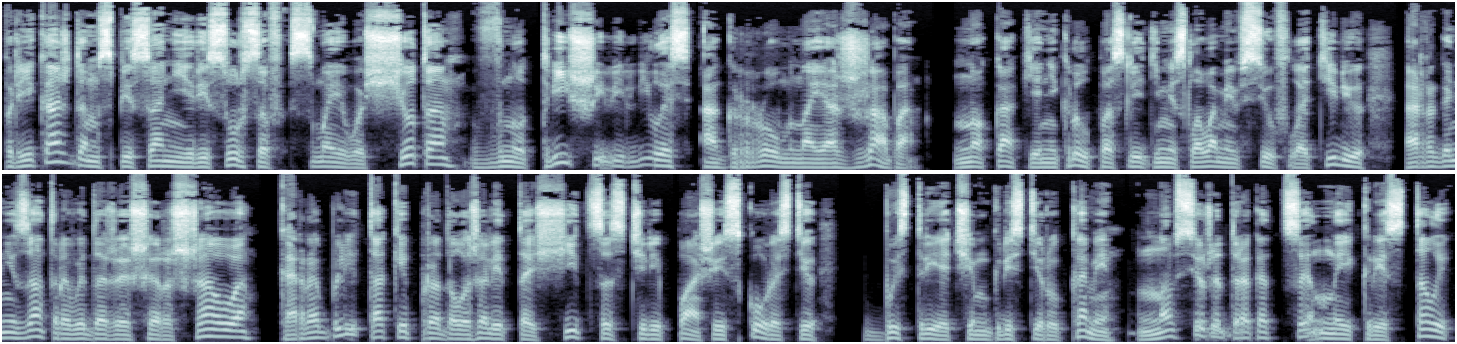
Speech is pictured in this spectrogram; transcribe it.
При каждом списании ресурсов с моего счета внутри шевелилась огромная жаба. Но как я не крыл последними словами всю флотилию, организаторов и даже Шершауа, корабли так и продолжали тащиться с черепашей скоростью, быстрее, чем грести руками, но все же драгоценные кристаллы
